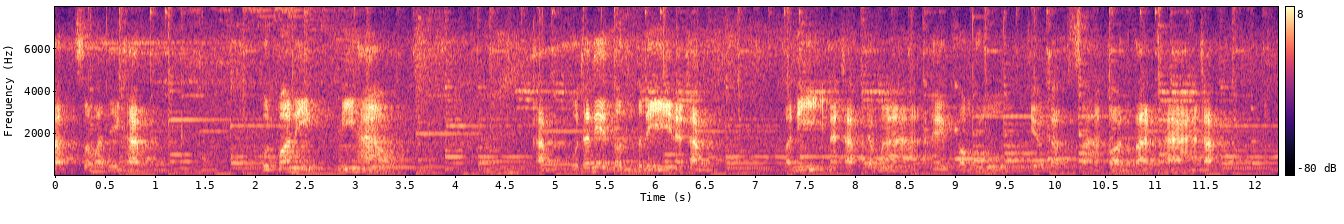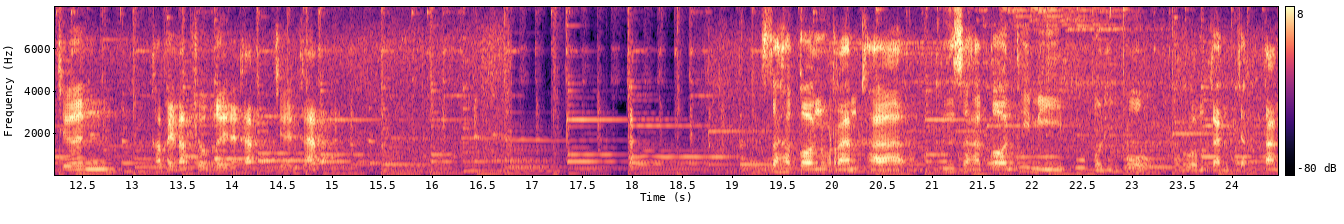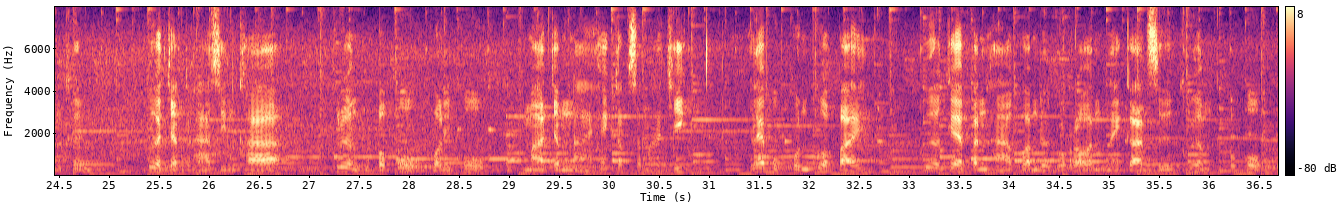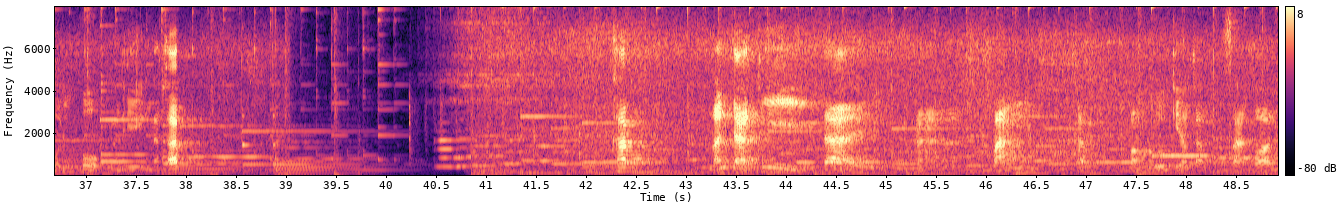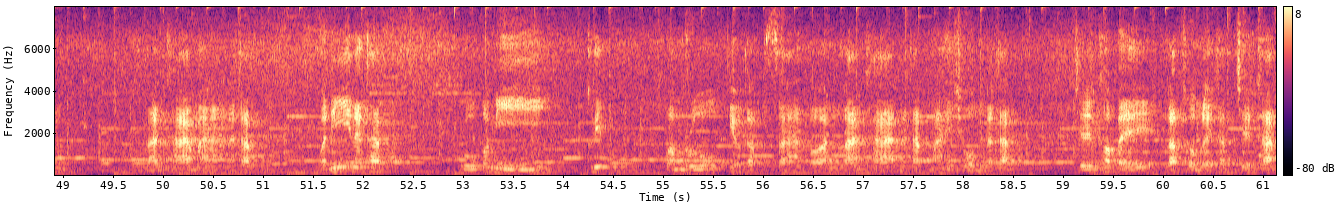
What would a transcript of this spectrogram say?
ครับ สวัสดีครับ Good morning นีฮาวครับอุทเนศดนตรีนะครับ วันนี้นะครับจะมาให้ความรู้เกี่ยวกับสหกรณ์ร้านค้านะครับ เชิญเข้าไปรับชมเลยนะครับ เชิญครับ สหกรณ์ร้านค้าคือสหกรณ์ที่มีผู้บริโภครวมกันจัดตั้งขึ้น เพื่อจัดหาสินค้า เครื่องอุปโภคบริโภค มาจำหน่ายให้กับสมาชิก และบุคคลทั่วไป เพื่อแก้ปัญหาความเดือดร้อนในการซื้อเครื่องอุปโภคบริโภคนั่นเองนะครับ ครับ หลังจากที่ได้ฟังนะครับความรู้เกี่ยวกับสากลร้านค้ามานะครับ วันนี้นะครับครูก็มีคลิปความรู้เกี่ยวกับสากลร้านค้านะครับ มาให้ชมนะครับ เชิญเข้าไปรับชมเลยครับ เชิญครับ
